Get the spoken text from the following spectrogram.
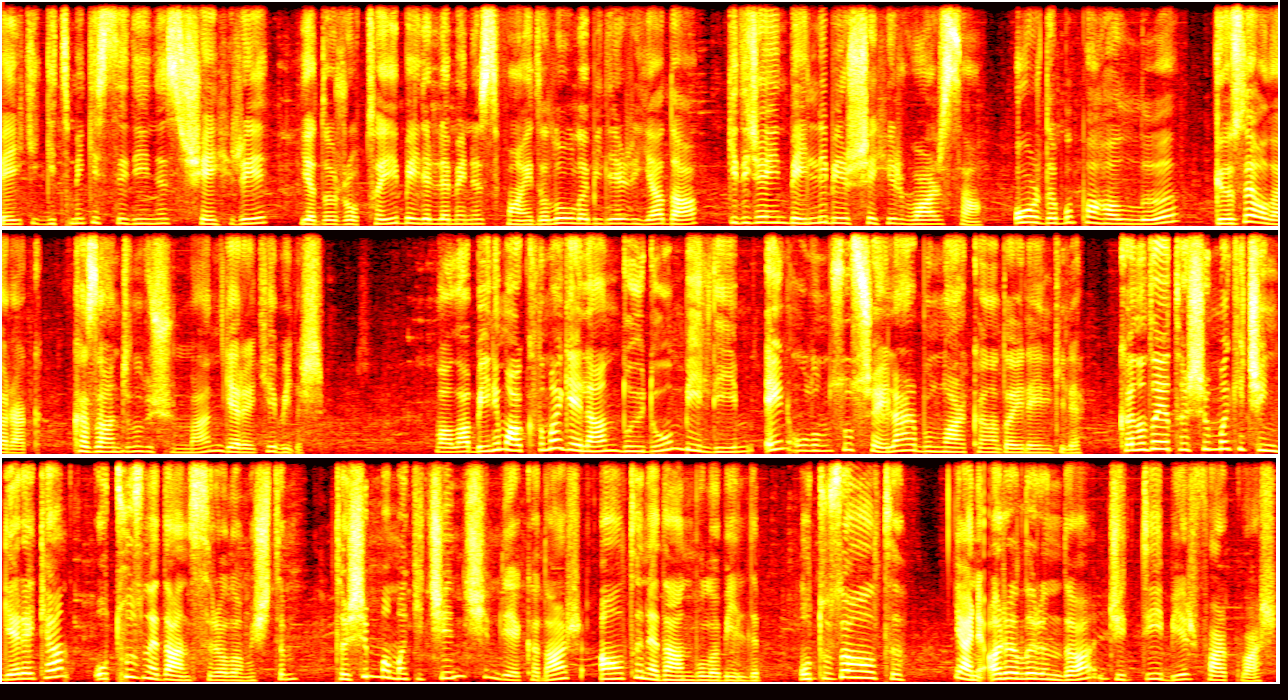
belki gitmek istediğiniz şehri ya da rotayı belirlemeniz faydalı olabilir ya da gideceğin belli bir şehir varsa orada bu pahalılığı göze alarak kazancını düşünmen gerekebilir. Valla benim aklıma gelen, duyduğum, bildiğim en olumsuz şeyler bunlar Kanada ile ilgili. Kanada'ya taşınmak için gereken 30 neden sıralamıştım. Taşınmamak için şimdiye kadar 6 neden bulabildim. 30'a 6. Yani aralarında ciddi bir fark var.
